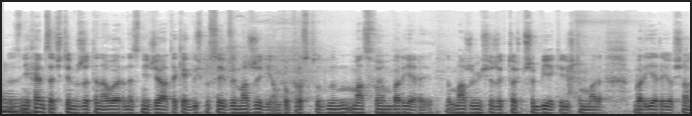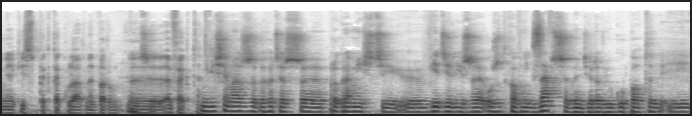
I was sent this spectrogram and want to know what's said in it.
mhm. zniechęcać tym, że ten awareness nie działa tak, jakbyśmy sobie wymarzyli. On po prostu ma swoją barierę. Marzy mi się, że ktoś przebije kiedyś tą barierę i osiągnie jakieś spektakularne znaczy, efekty. Mi się marzy, żeby chociaż e, programiści e, wiedzieli, że użytkownik zawsze będzie robił głupoty i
